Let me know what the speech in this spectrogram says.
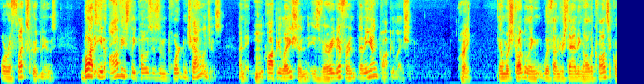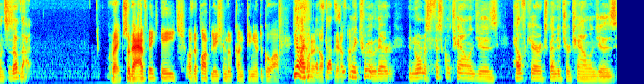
or reflects good news, but it obviously poses important challenges. An aging population is very different than a young population, Right. and we're struggling with understanding all the consequences of that. Right. So the average age of the population will continue to go up. Yeah, I think a that's, that's certainly true. There are enormous fiscal challenges, healthcare expenditure challenges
